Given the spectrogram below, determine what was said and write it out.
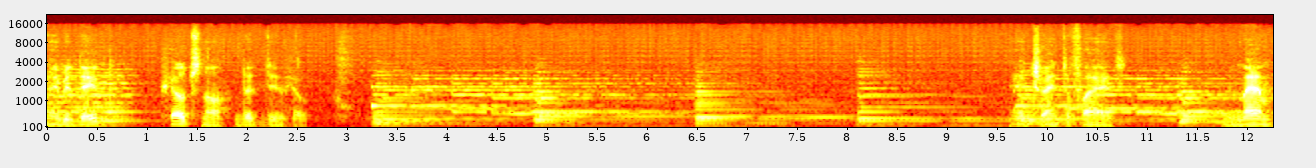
Maybe Dave helps? No, that didn't help. And trying to find the ma'am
